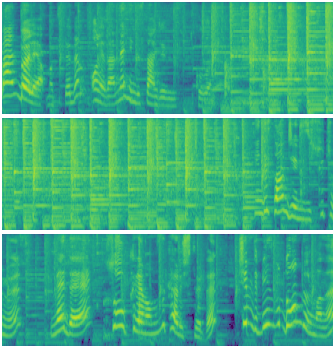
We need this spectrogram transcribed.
Ben böyle yapmak istedim. O nedenle Hindistan cevizi sütü kullanıyorum. Hindistan cevizi sütümüz ve de soğuk kremamızı karıştırdık. Şimdi biz bu dondurmanın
